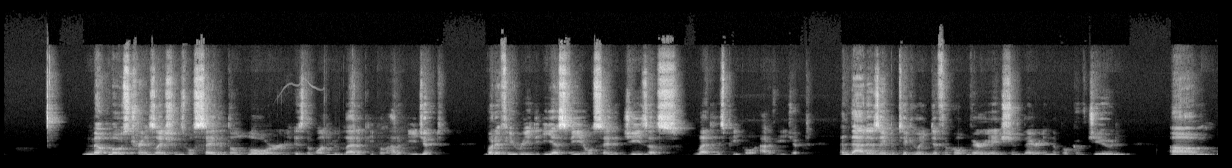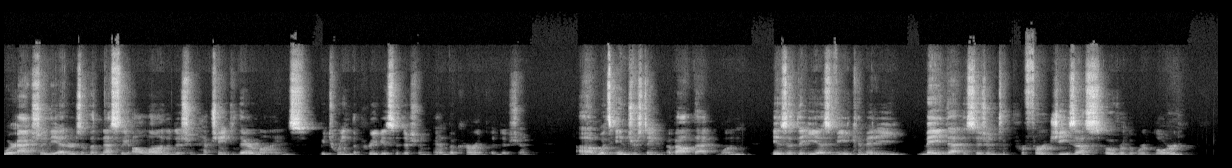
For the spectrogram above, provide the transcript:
most translations will say that the Lord is the one who led a people out of Egypt. But if you read the ESV, it will say that Jesus led his people out of Egypt. And that is a particularly difficult variation there in the book of Jude, um, where actually the editors of the Nestle Aland edition have changed their minds between the previous edition and the current edition. Uh, what's interesting about that one is that the ESV committee made that decision to prefer Jesus over the word Lord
